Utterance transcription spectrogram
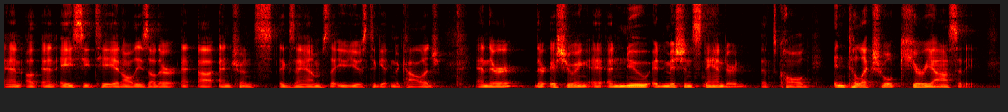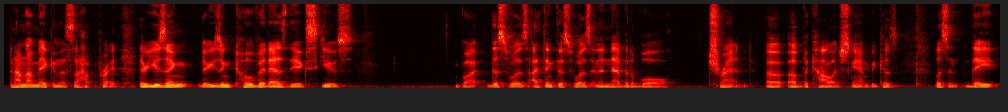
and uh, and ACT and all these other uh, entrance exams that you use to get into college, and they're they're issuing a, a new admission standard that's called intellectual curiosity. And I'm not making this up, right? They're using they're using COVID as the excuse but this was i think this was an inevitable trend of, of the college scam because listen they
